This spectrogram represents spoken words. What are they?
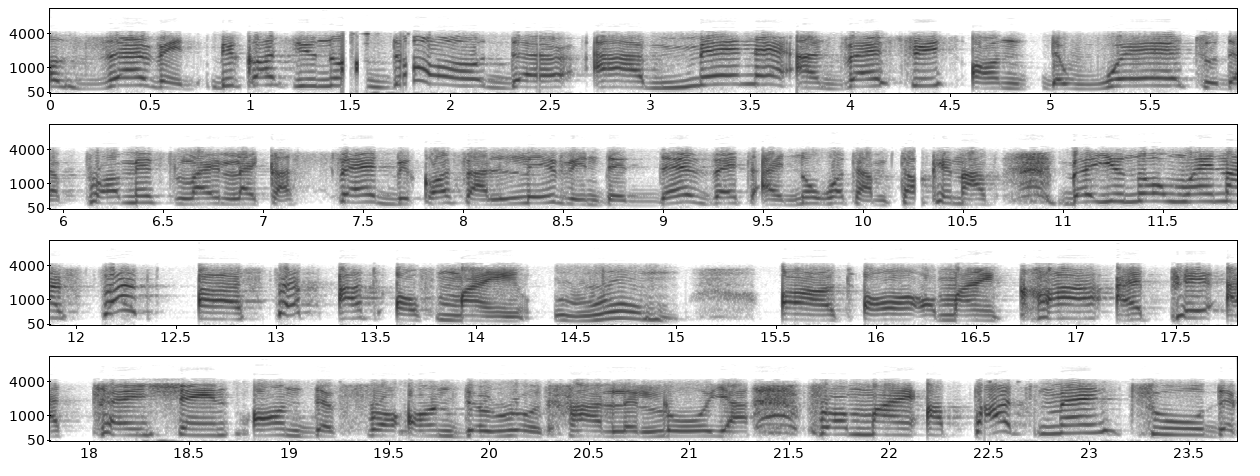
observe it, because you know, though there are many adversaries on the way to the promised land, like I said, because I live in the desert, I know what I'm talking about. But you know, when I step, uh, step out of my room, uh, or my car, I pay attention on the front, on the road. Hallelujah. From my apartment to the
